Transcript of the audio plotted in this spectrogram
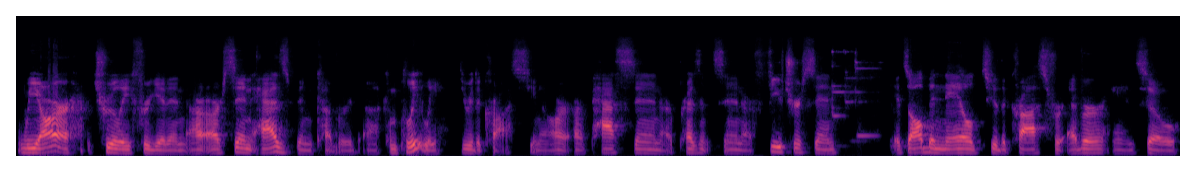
we are truly forgiven. Our, our sin has been covered uh, completely through the cross. You know, our, our past sin, our present sin, our future sin, it's all been nailed to the cross forever. And so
